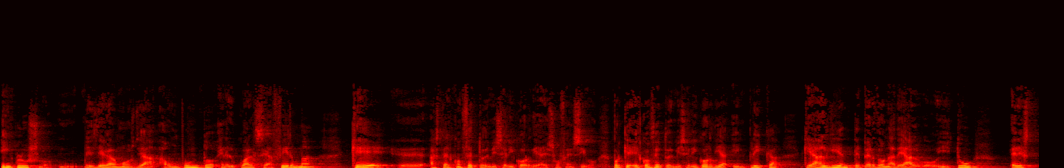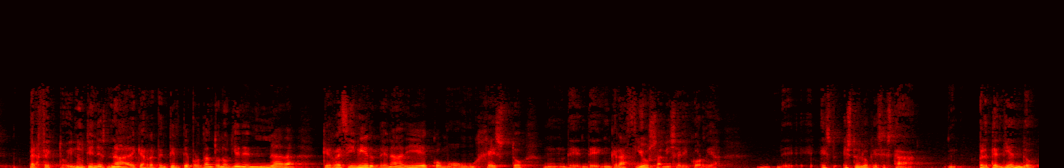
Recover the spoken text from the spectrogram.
Incluso mm, llegamos ya a un punto en el cual se afirma que eh, hasta el concepto de misericordia es ofensivo, porque el concepto de misericordia implica que alguien te perdona de algo y tú eres perfecto y no tienes nada de que arrepentirte, por lo tanto no tienes nada que recibir de nadie como un gesto de, de graciosa misericordia. Esto, esto es lo que se está pretendiendo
